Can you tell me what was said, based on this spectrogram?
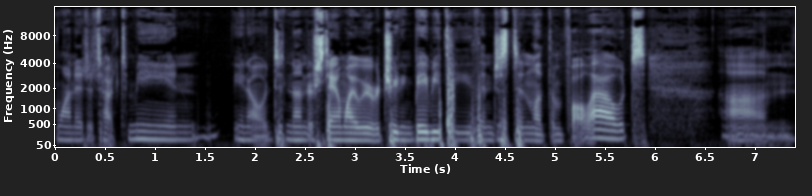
wanted to talk to me and, you know, didn't understand why we were treating baby teeth and just didn't let them fall out. Um,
